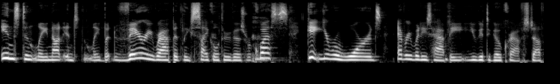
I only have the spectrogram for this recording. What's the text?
instantly, not instantly, but very rapidly cycle through those requests, get your rewards, everybody's happy, you get to go craft stuff.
